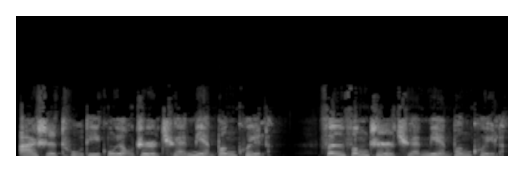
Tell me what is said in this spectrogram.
二是土地公有制全面崩溃了，分封制全面崩溃了，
